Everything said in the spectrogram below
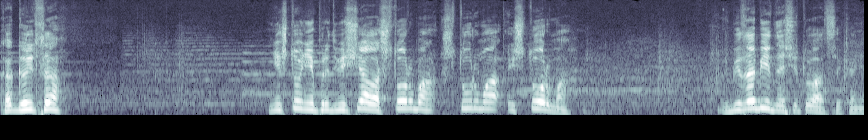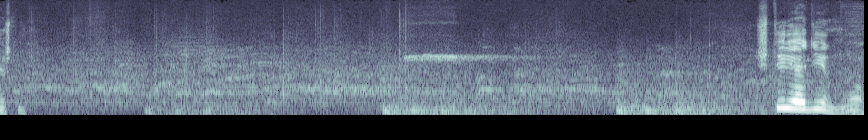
Как говорится, ничто не предвещало шторма, штурма и шторма. В безобидной ситуации, конечно. Четыре один. Ну,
